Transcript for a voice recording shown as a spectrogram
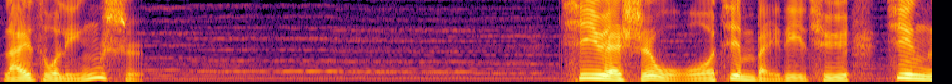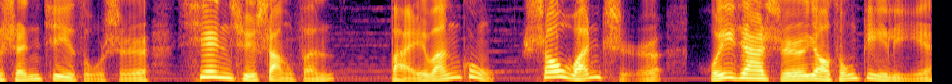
来做零食。七月十五，晋北地区敬神祭祖时，先去上坟，摆完供，烧完纸，回家时要从地里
